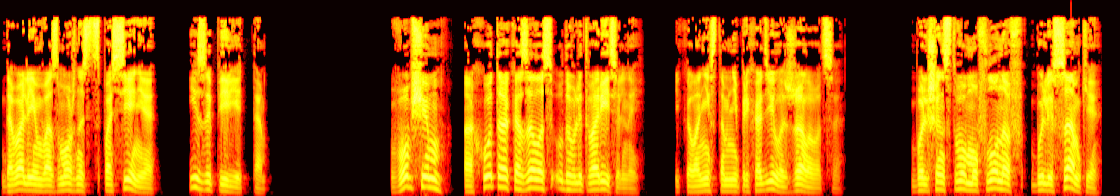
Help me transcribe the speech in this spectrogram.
давали им возможность спасения и запереть там. В общем, охота оказалась удовлетворительной, и колонистам не приходилось жаловаться. Большинство муфлонов были самки,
